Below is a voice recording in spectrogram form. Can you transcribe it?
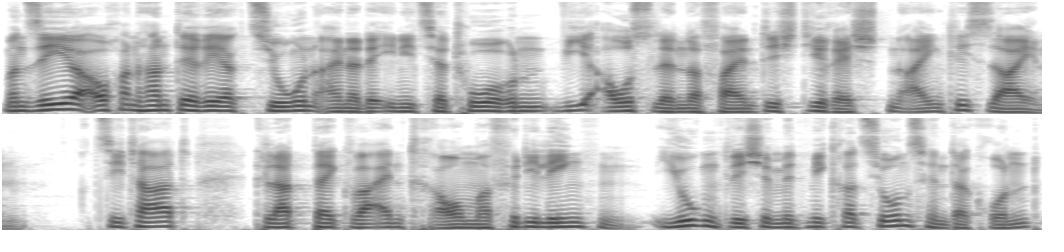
Man sehe auch anhand der Reaktion einer der Initiatoren, wie ausländerfeindlich die Rechten eigentlich seien. Zitat: Gladbeck war ein Trauma für die Linken. Jugendliche mit Migrationshintergrund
